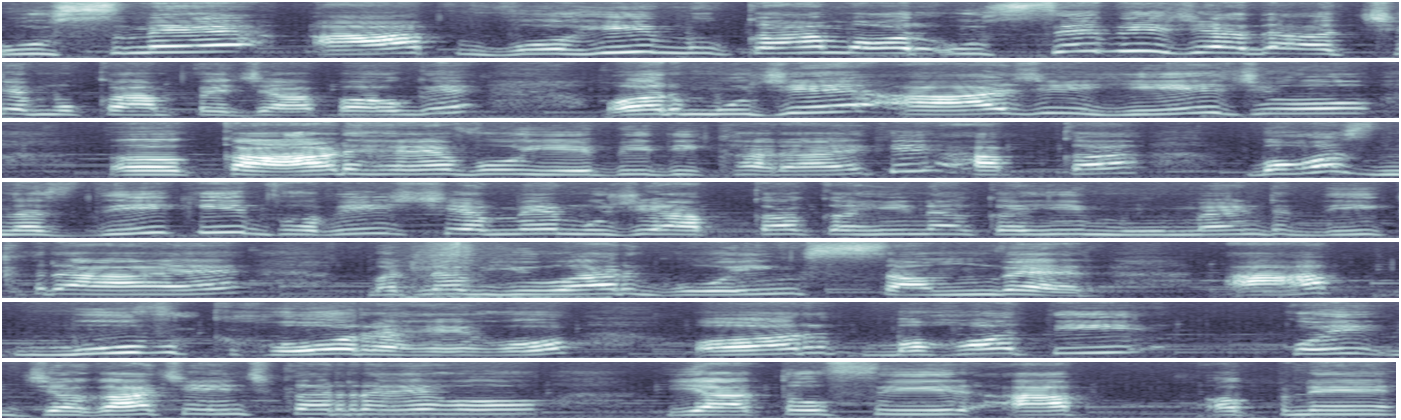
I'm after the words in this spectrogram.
उसमें आप वही मुकाम और उससे भी ज़्यादा अच्छे मुकाम पे जा पाओगे। और मुझे आज ये जो कार्ड है, वो ये भी दिखा रहा है कि आपका बहुत नजदीकी भविष्य में मुझे आपका कहीं ना कहीं मूवमेंट दिख रहा है। मतलब यू आर गोइंग समवेयर आप मूव हो रहे हो और बहुत ही कोई जगह चेंज कर रहे हो, या तो फिर आप अपने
